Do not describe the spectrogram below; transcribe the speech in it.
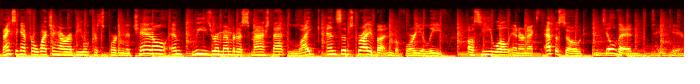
Thanks again for watching our review and for supporting the channel, and please remember to smash that like and subscribe button before you leave. I'll see you all in our next episode. Until then, take care.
